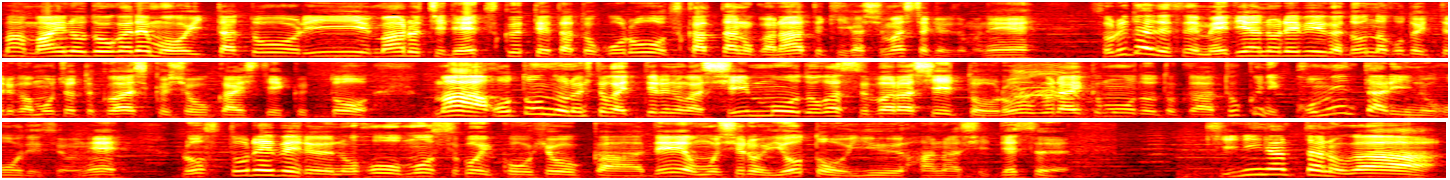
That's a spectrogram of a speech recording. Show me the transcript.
まあ前の動画でも言った通り、マルチで作ってたところを使ったのかなって気がしましたけれどもね。それではですね、メディアのレビューがどんなこと言ってるかもうちょっと詳しく紹介していくと、まあほとんどの人が言ってるのが新モードが素晴らしいと、ローグライクモードとか、特にコメンタリーの方ですよね。ロストレベルの方もすごい高評価で面白いよという話です。気になったのが、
